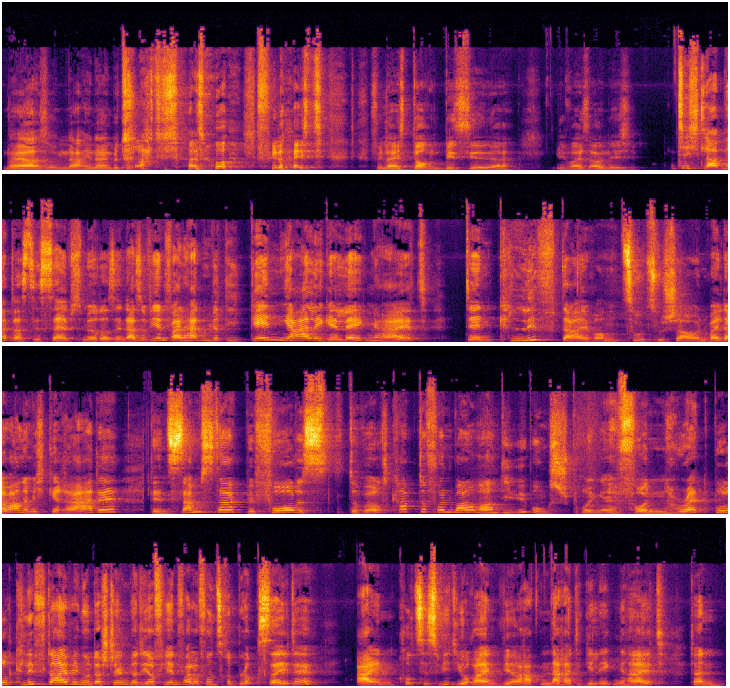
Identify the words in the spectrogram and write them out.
Naja, so im Nachhinein betrachtet, also vielleicht, vielleicht doch ein bisschen, ja. Ich weiß auch nicht. Ich glaube nicht, dass das Selbstmörder sind. Also auf jeden Fall hatten wir die geniale Gelegenheit, den Cliffdivern zuzuschauen, weil da war nämlich gerade den Samstag, bevor das der World Cup davon war, waren die Übungssprünge von Red Bull Cliffdiving und da stellen wir dir auf jeden Fall auf unsere Blogseite ein kurzes Video rein. Wir hatten nachher die Gelegenheit, dann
